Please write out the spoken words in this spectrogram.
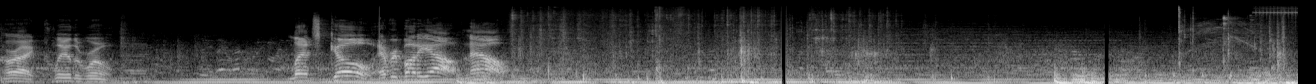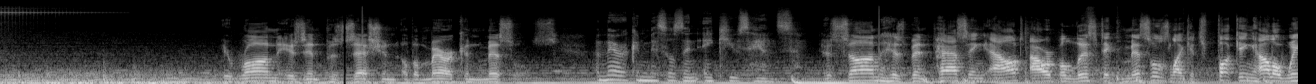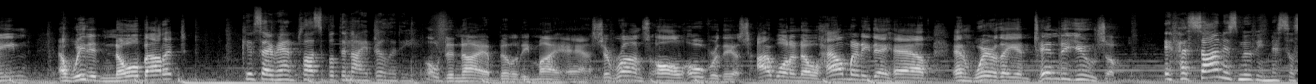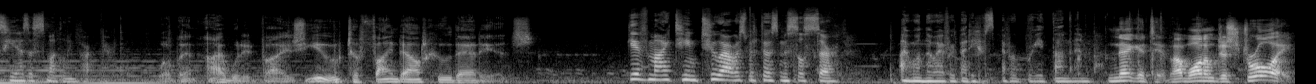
All right, clear the room. Let's go. Everybody out, now. Iran is in possession of American missiles. American missiles in AQ's hands. Hassan has been passing out our ballistic missiles like it's fucking Halloween, and we didn't know about it? Gives Iran plausible deniability. Oh, deniability, my ass. Iran's all over this. I want to know how many they have and where they intend to use them. If Hassan is moving missiles, he has a smuggling partner. Well, then I would advise you to find out who that is. Give my team two hours with those missiles, sir. I will know everybody who's ever breathed on them. Negative. I want them destroyed.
